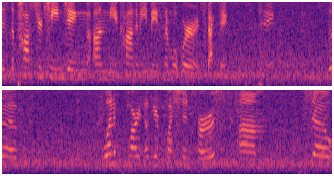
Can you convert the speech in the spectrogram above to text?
is the posture changing on the economy based on what we're expecting? To take the one part of your question first. Um, so,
